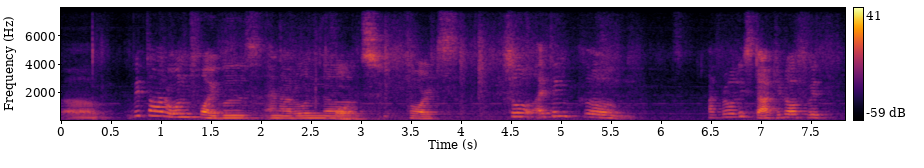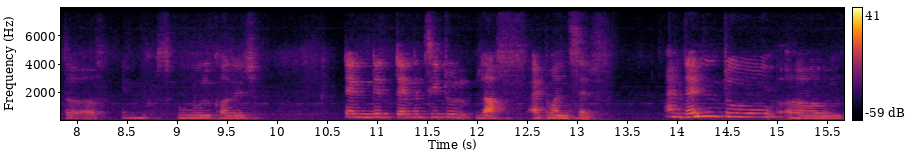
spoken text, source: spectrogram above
Uh, with our own foibles and our own uh, Faults. faults. So I think uh, I probably started off with uh, in school, college, tended tendency to laugh at oneself, and then to um,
